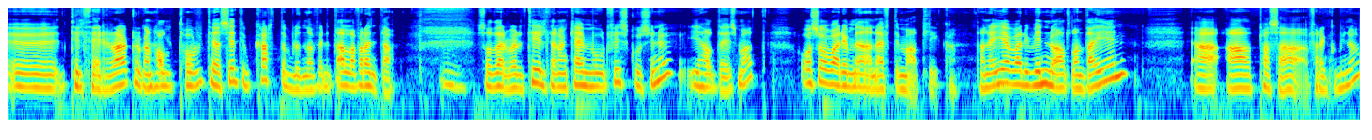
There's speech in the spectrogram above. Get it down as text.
uh, til þeirra klukkan hálf tólf til að setja upp kartöfluna fyrir alla frænda. Svo þær verið til þegar hann kemi úr fiskúsinu í hátægismat og svo var ég með hann eftir mat líka. Þannig að ég var í vinnu allan daginn að passa frængu mína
